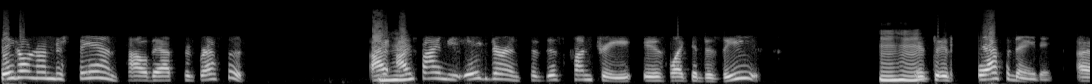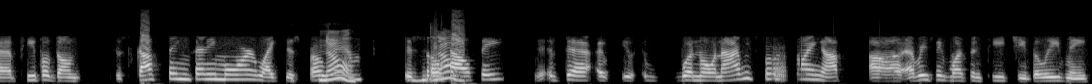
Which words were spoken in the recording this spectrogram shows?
They don't understand how that progresses. Mm-hmm. I, I find the ignorance of this country is like a disease. Mm-hmm. It's, it's fascinating. Uh, people don't discuss things anymore like this program no. is so no. healthy. the when when I was growing up, uh, everything wasn't peachy. Believe me.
